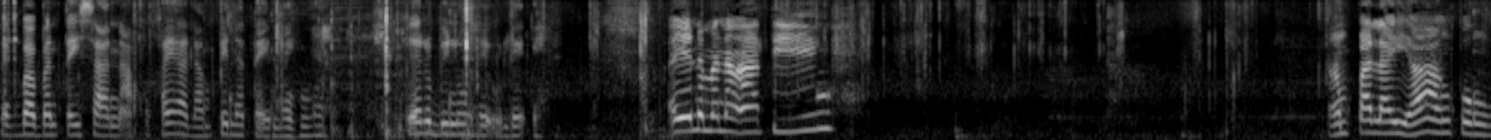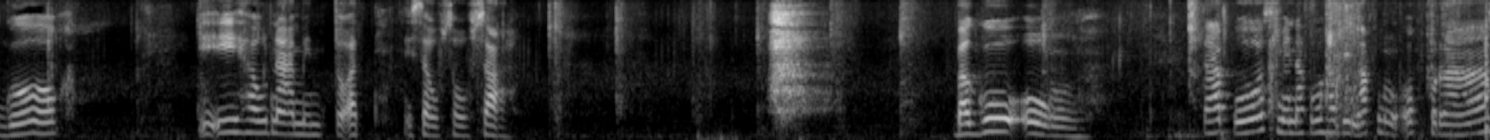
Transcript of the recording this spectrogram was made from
Nagbabantay sana ako, kaya lang pinatay may niya. Pero binuhay uli. Ayan naman ang ating ang palaya, ang punggok. Iihaw namin to at isaw-saw sa bagoong. Tapos, may nakuha din akong okra,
